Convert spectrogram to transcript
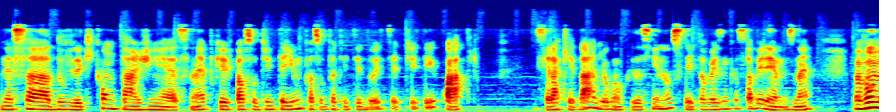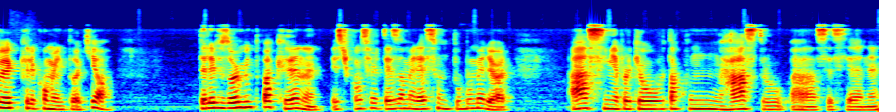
nessa dúvida, que contagem é essa, né? Porque passou 31, passou para 32, 34. Será que é idade? Alguma coisa assim? Não sei, talvez nunca saberemos, né? Mas vamos ver o que ele comentou aqui, ó. Televisor muito bacana. Este com certeza merece um tubo melhor. Ah, sim, é porque eu tá com rastro a CCE, né?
